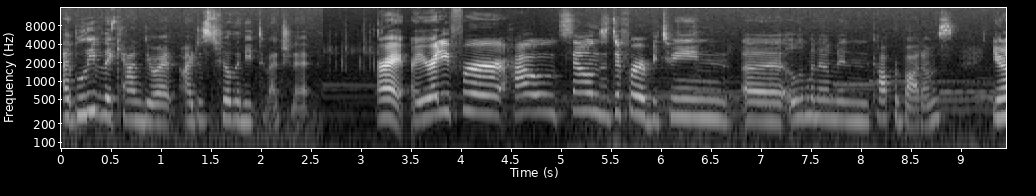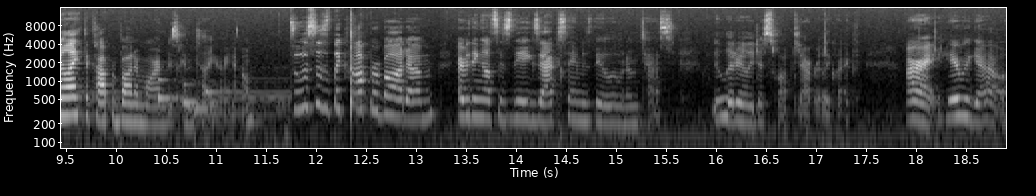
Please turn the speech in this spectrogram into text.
I believe they can do it. I just feel the need to mention it. All right, are you ready for how sounds differ between uh, aluminum and copper bottoms? You're gonna like the copper bottom more, I'm just gonna tell you right now. So this is the copper bottom. Everything else is the exact same as the aluminum test. We literally just swapped it out really quick. All right, here we go.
